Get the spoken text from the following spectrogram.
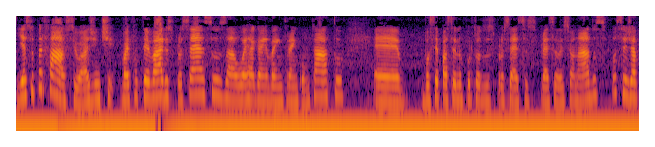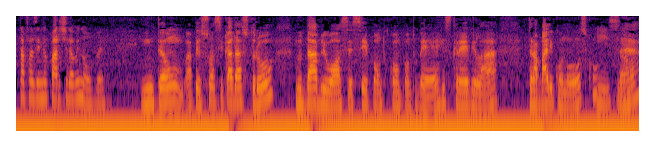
E é super fácil. A gente vai ter vários processos, a URH vai entrar em contato. é, você passando por todos os processos pré-selecionados, você já está fazendo parte da Winover. Então, a pessoa se cadastrou no wocc.com.br, escreve lá, trabalhe conosco, Isso. né?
